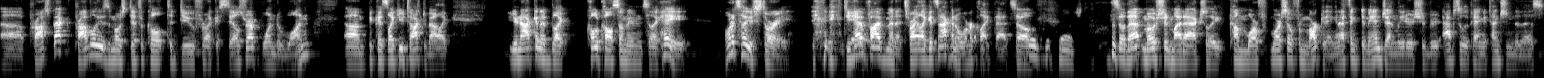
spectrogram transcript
uh, prospect probably is the most difficult to do for like a sales rep one to one because like you talked about like you're not going to like cold call somebody and say like hey i want to tell you a story. Do you have five minutes right? Like it's not going to work like that. So so that motion might actually come more more so from marketing and i think demand gen leaders should be absolutely paying attention to this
